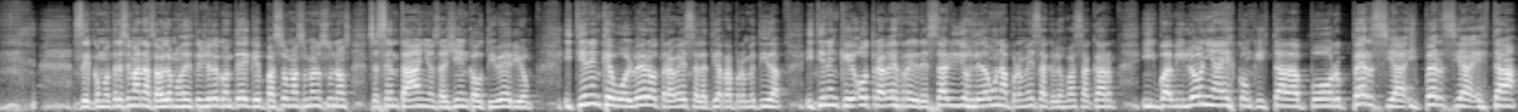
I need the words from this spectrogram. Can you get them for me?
Hace como tres semanas hablamos de esto. Yo le conté que pasó más o menos unos 60 años allí en cautiverio y tienen que volver otra vez a la tierra prometida y tienen que otra vez regresar y Dios le da una promesa que los va a sacar y Babilonia es conquistada por Persia y Persia está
